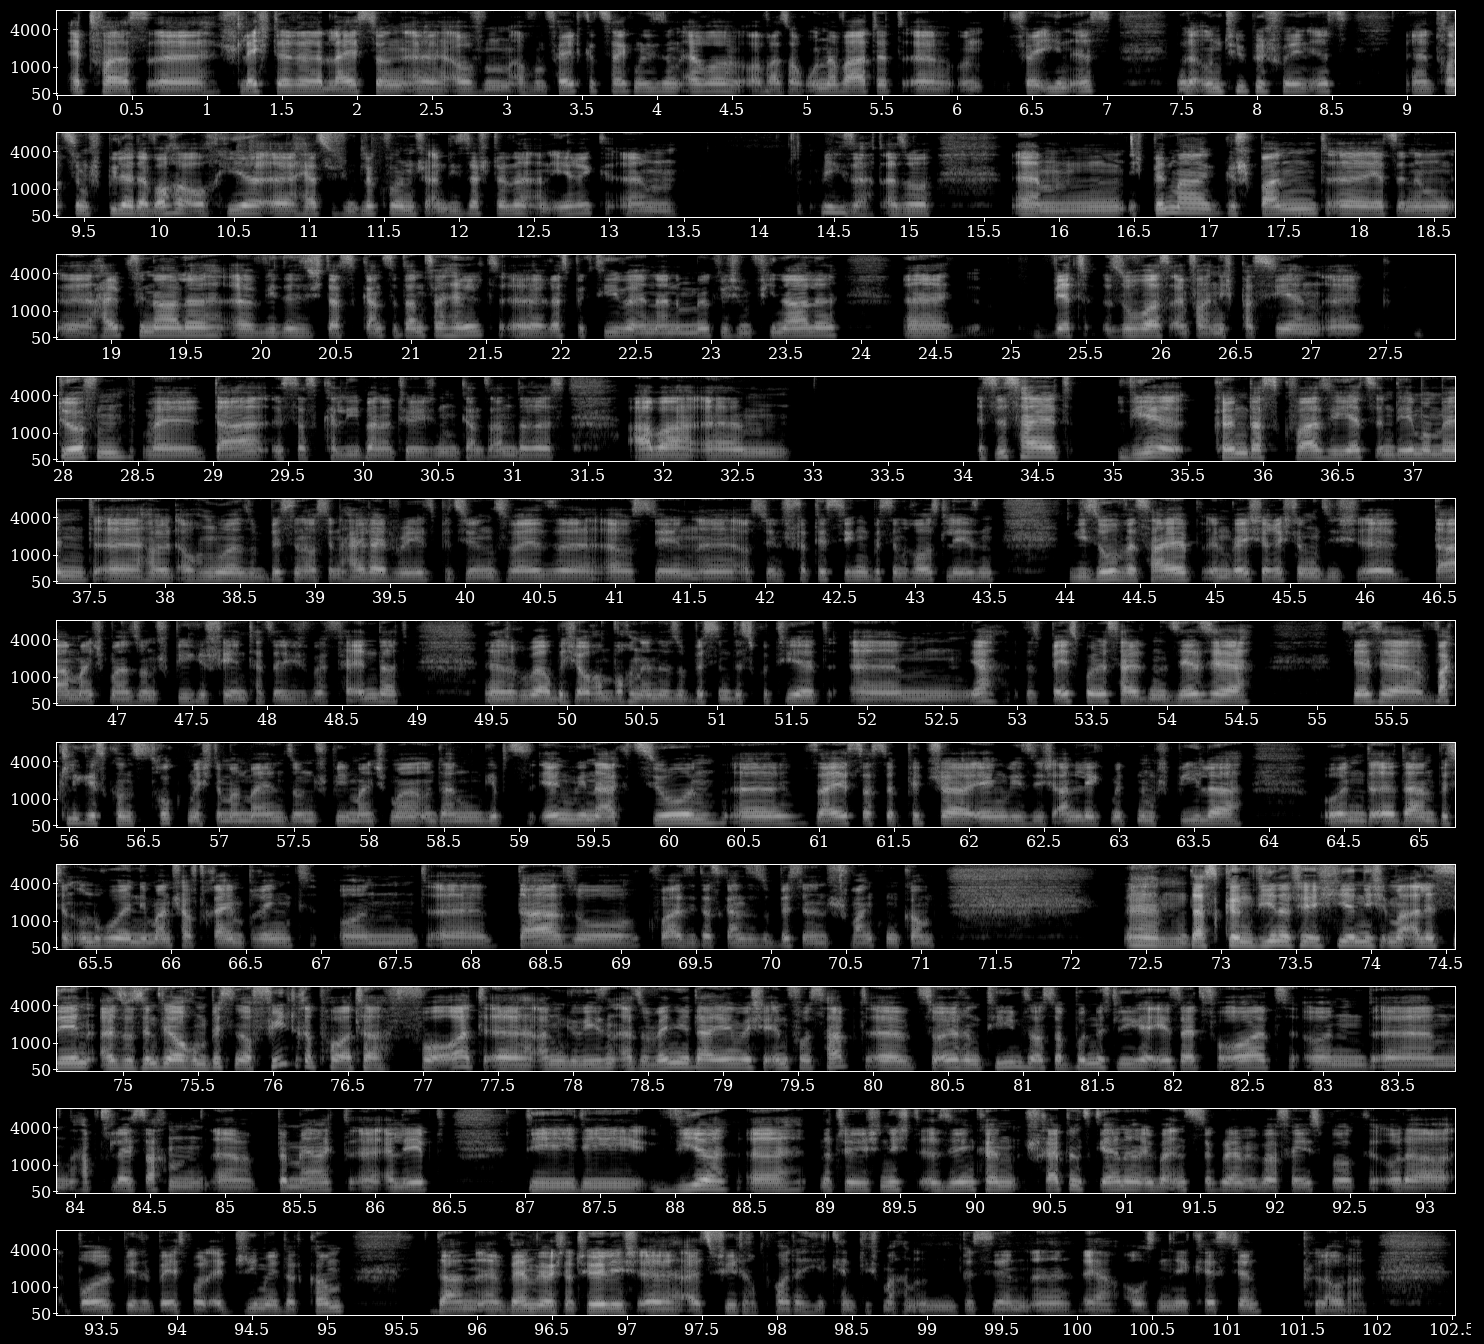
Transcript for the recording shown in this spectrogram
etwas äh, schlechtere Leistung äh, auf, dem, auf dem Feld gezeigt mit diesem Error, was auch unerwartet äh, für ihn ist oder untypisch für ihn ist. Äh, trotzdem Spieler der Woche, auch hier äh, herzlichen Glückwunsch an dieser Stelle an Erik. Ähm, wie gesagt, also ähm, ich bin mal gespannt äh, jetzt in einem Halbfinale, wie sich das Ganze dann verhält, respektive in einem möglichen Finale wird sowas einfach nicht passieren dürfen, weil da ist das Kaliber natürlich ein ganz anderes. Aber ähm, es ist halt, wir können das quasi jetzt in dem Moment äh, halt auch nur so ein bisschen aus den Highlight Reels beziehungsweise aus den, äh, aus den Statistiken ein bisschen rauslesen. Wieso, weshalb, in welche Richtung sich äh, da manchmal so ein Spielgeschehen tatsächlich verändert. Äh, darüber habe ich auch am Wochenende so ein bisschen diskutiert. Ähm, ja, das Baseball ist halt ein sehr, sehr sehr, sehr wackeliges Konstrukt, möchte man meinen, so ein Spiel manchmal. Und dann gibt es irgendwie eine Aktion, äh, sei es, dass der Pitcher irgendwie sich anlegt mit einem Spieler und äh, da ein bisschen Unruhe in die Mannschaft reinbringt und äh, da so quasi das Ganze so ein bisschen ins Schwanken kommt. Ähm, das können wir natürlich hier nicht immer alles sehen. Also sind wir auch ein bisschen auf Field Reporter vor Ort äh, angewiesen. Also wenn ihr da irgendwelche Infos habt äh, zu euren Teams aus der Bundesliga, ihr seid vor Ort und ähm, habt vielleicht Sachen äh, bemerkt, äh, erlebt, die, die wir äh, natürlich nicht äh, sehen können, schreibt uns gerne über Instagram, über Facebook oder boldbeardedbaseball at gmail.com dann äh, werden wir euch natürlich äh, als Field Reporter hier kenntlich machen und ein bisschen äh, ja, aus dem Nähkästchen plaudern.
